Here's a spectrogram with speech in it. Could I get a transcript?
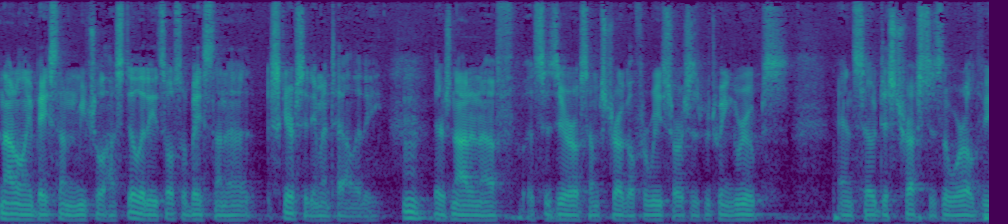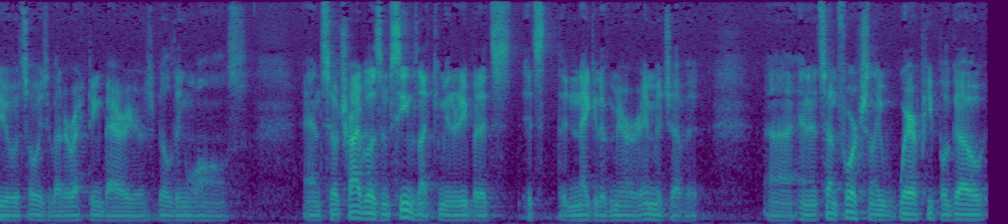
not only based on mutual hostility, it's also based on a scarcity mentality. Mm. There's not enough. It's a zero sum struggle for resources between groups. And so distrust is the worldview. It's always about erecting barriers, building walls. And so tribalism seems like community, but it's, it's the negative mirror image of it. Uh, and it's unfortunately where people go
